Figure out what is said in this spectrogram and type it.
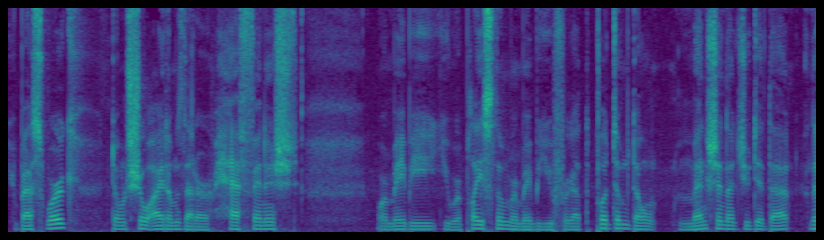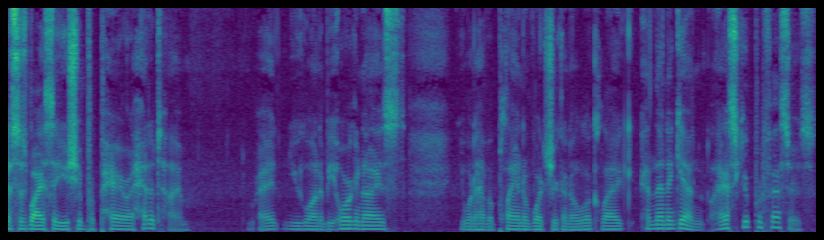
your best work. Don't show items that are half finished or maybe you replace them or maybe you forgot to put them. Don't mention that you did that. This is why I say you should prepare ahead of time, right? You want to be organized. You want to have a plan of what you're going to look like. And then again, ask your professors.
